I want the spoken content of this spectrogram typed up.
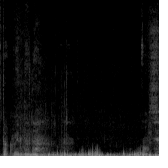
Ось так видно, да? Ось.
